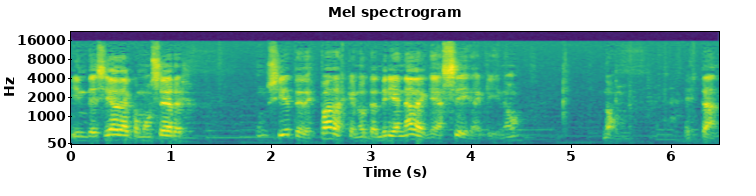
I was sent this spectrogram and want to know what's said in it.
indeseada como ser un 7 de espadas que no tendría nada que hacer aquí, ¿no? No, está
